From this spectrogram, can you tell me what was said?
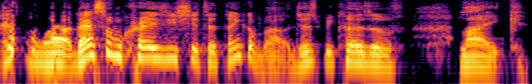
That's wow, that's some crazy shit to think about. Just because of like,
